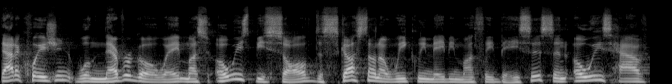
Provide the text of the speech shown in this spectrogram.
That equation will never go away, must always be solved, discussed on a weekly, maybe monthly basis, and always have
